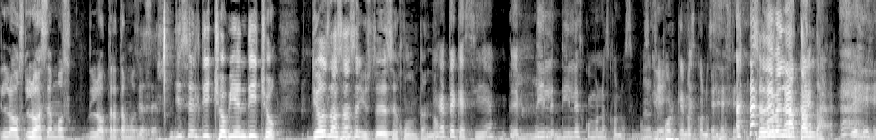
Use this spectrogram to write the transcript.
los- lo hacemos, lo tratamos de hacer. Dice el dicho bien dicho, Dios las hace y ustedes se juntan, ¿no? Fíjate que sí, ¿eh? Eh, dile- diles cómo nos conocimos y por qué nos conocimos. Se deben la tanda. Sí.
